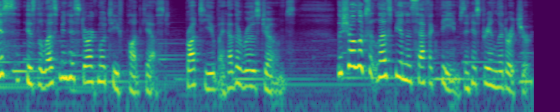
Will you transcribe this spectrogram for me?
This is the Lesbian Historic Motif podcast, brought to you by Heather Rose Jones. The show looks at lesbian and sapphic themes in history and literature,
